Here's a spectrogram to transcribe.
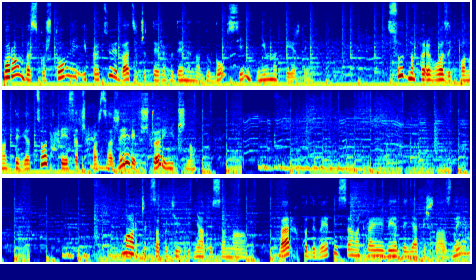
Пором безкоштовний і працює 24 години на добу, 7 днів на тиждень. Судно перевозить понад 900 тисяч пасажирів щорічно. Марчик захотів піднятися наверх, подивитися на краєвиди. Я пішла з ним.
